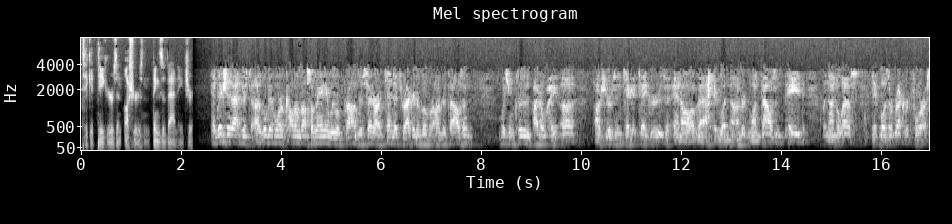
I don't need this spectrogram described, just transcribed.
ticket takers and ushers and things of that nature. In addition to that, just a little bit more color WrestleMania, we were proud to set our attendance record of over 100,000, which includes, by the way, uh, ushers and ticket takers and all of that. It wasn't 101,000 paid, but nonetheless, it was a record for us.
